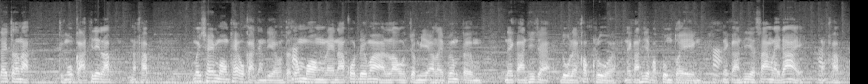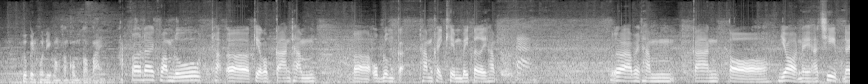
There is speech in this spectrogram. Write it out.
ได้ตระหนักถึงโอกาสที่ได้รับนะครับ ไม่ใช่มองแค่โอกาสอย่างเดียว แต่ค่ะต้องมองในอนาคตด้วยว่าเราจะมีอะไรเพิ่มเติม ในการที่จะดูแลครอบครัว ในการที่จะปรับปรุงตัวเองค่ะในการที่จะสร้างรายได้ค่ะนะครับ เพื่อเป็นคนดีของสังคมต่อไป ก็ได้ความรู้ทะเอ่อเกี่ยวกับการทำเอ่ออบรมกะทำไข่เค็มใบเตยครับค่ะเพื่อเอาไปทำการต่อยอดในอาชีพได้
